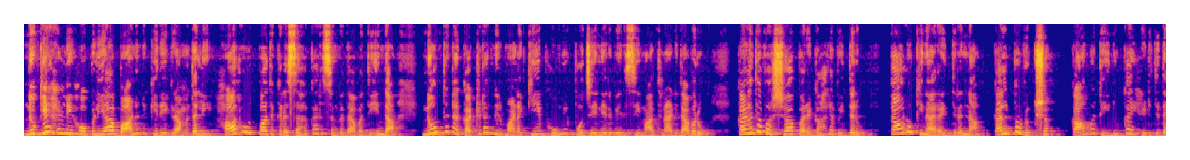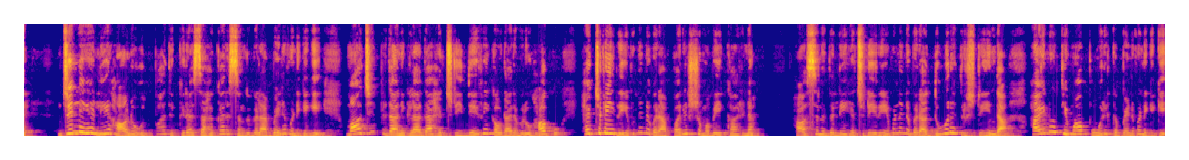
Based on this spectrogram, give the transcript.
ನುಗ್ಗೇಹಳ್ಳಿ ಹೋಬಳಿಯ ಬಾಣನಕೆರೆ ಗ್ರಾಮದಲ್ಲಿ ಹಾಲು ಉತ್ಪಾದಕರ ಸಹಕಾರ ಸಂಘದ ವತಿಯಿಂದ ನೂತನ ಕಟ್ಟಡ ನಿರ್ಮಾಣಕ್ಕೆ ಭೂಮಿ ಪೂಜೆ ನೆರವೇರಿಸಿ ಮಾತನಾಡಿದ ಅವರು, ಕಳೆದ ವರ್ಷ ಬರಗಾಲವಿದ್ದರೂ ತಾಲೂಕಿನ ರೈತರನ್ನ ಕಲ್ಪವೃಕ್ಷ, ಕಾಮಧೇನು ಕೈ ಹಿಡಿದಿದೆ. ಜಿಲ್ಲೆಯಲ್ಲಿ ಹಾಲು ಉತ್ಪಾದಕರ ಸಹಕಾರ ಸಂಘಗಳ ಬೆಳವಣಿಗೆಗೆ ಮಾಜಿ ಪ್ರಧಾನಿಗಳಾದ ಎಚ್ ಡಿ ದೇವೇಗೌಡರವರು ಹಾಗೂ ಎಚ್ ಡಿ ರೇವಣ್ಣನವರ ಪರಿಶ್ರಮವೇ ಕಾರಣ. ಹಾಸನದಲ್ಲಿ ಎಚ್ ಡಿ ರೇವಣ್ಣನವರ ದೂರದೃಷ್ಟಿಯಿಂದ ಹೈನೋದ್ಯಮ ಪೂರಕ ಬೆಳವಣಿಗೆಗೆ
